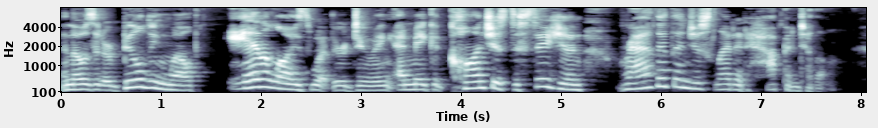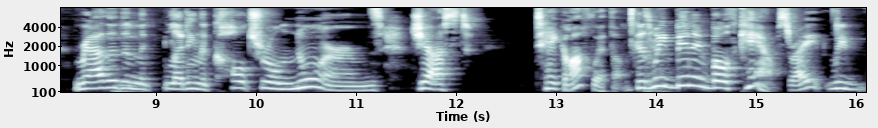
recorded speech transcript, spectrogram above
and those that are building wealth analyze what they're doing and make a conscious decision rather than just let it happen to them, rather than the, letting the cultural norms just take off with them. Because we've been in both camps, right? We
